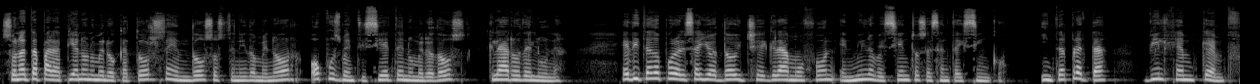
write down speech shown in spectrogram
sonata para piano número 14 en do sostenido menor, opus 27 número 2, Claro de Luna, editado por el sello Deutsche Grammophon en 1965. Interpreta Wilhelm Kempf.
